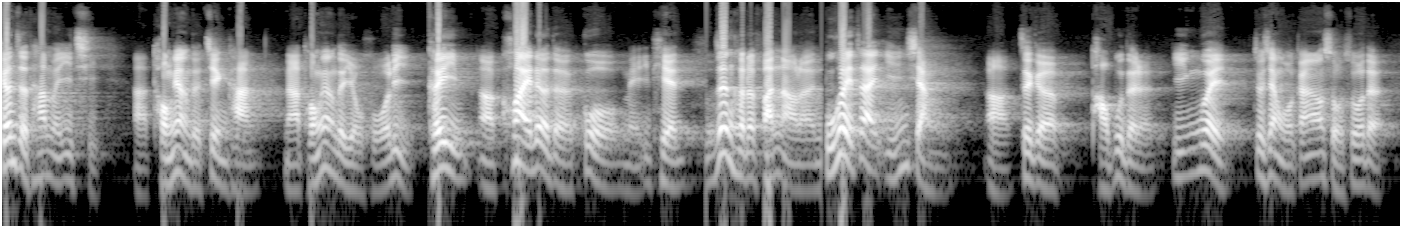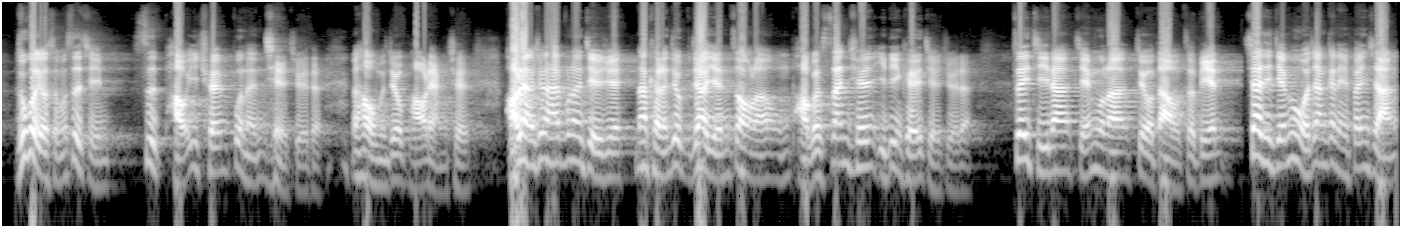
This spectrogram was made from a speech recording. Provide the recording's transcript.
跟着他们一起啊，同样的健康。那同样的有活力，可以啊快乐的过每一天，任何的烦恼呢不会再影响啊这个跑步的人，因为就像我刚刚所说的，如果有什么事情是跑一圈不能解决的，那我们就跑两圈，跑两圈还不能解决，那可能就比较严重了。我们跑个三圈一定可以解决的。这一集呢节目呢就到这边。下期节目我将跟你分享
